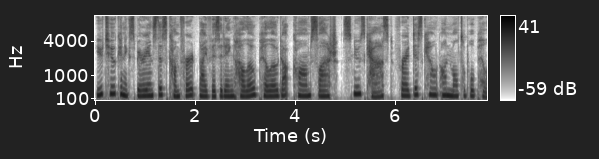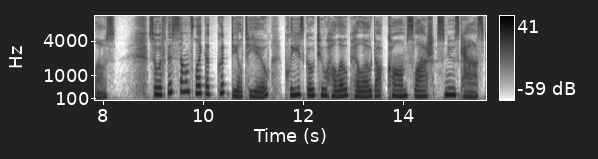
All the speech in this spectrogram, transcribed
You too can experience this comfort by visiting hullopillow.com slash snoozecast for a discount on multiple pillows. So if this sounds like a good deal to you, please go to hullopillow.com slash snoozecast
